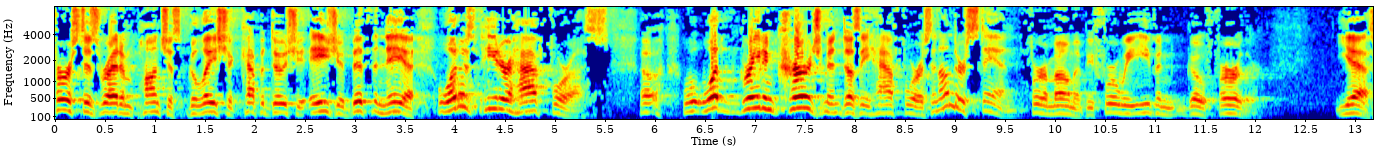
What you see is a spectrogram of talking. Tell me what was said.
first is read in Pontus, Galatia, Cappadocia, Asia, Bithynia? What does Peter have for us? Uh, what great encouragement does he have for us? And understand for a moment before we even go further. Yes,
